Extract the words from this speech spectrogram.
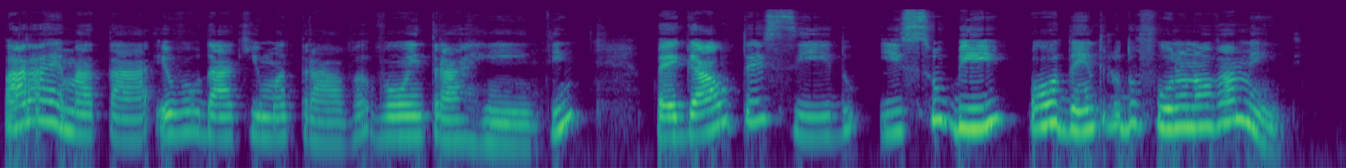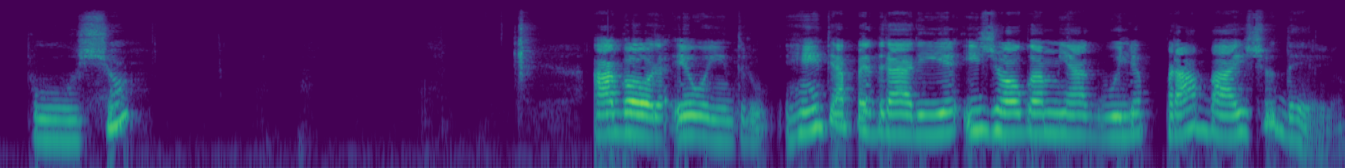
Para arrematar, eu vou dar aqui uma trava, vou entrar rente, pegar o tecido e subir por dentro do furo novamente. Puxo. Agora, eu entro rente à pedraria e jogo a minha agulha para baixo dela.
